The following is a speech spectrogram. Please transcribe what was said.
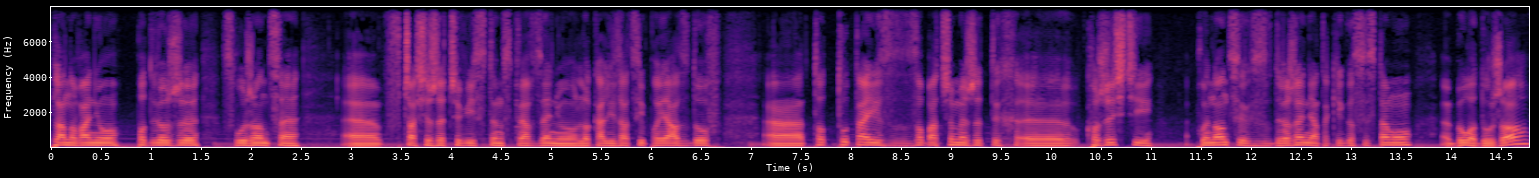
planowaniu podróży, służące E, w czasie rzeczywistym sprawdzeniu lokalizacji pojazdów, e, to tutaj zobaczymy, że tych e, korzyści płynących z wdrożenia takiego systemu było dużo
